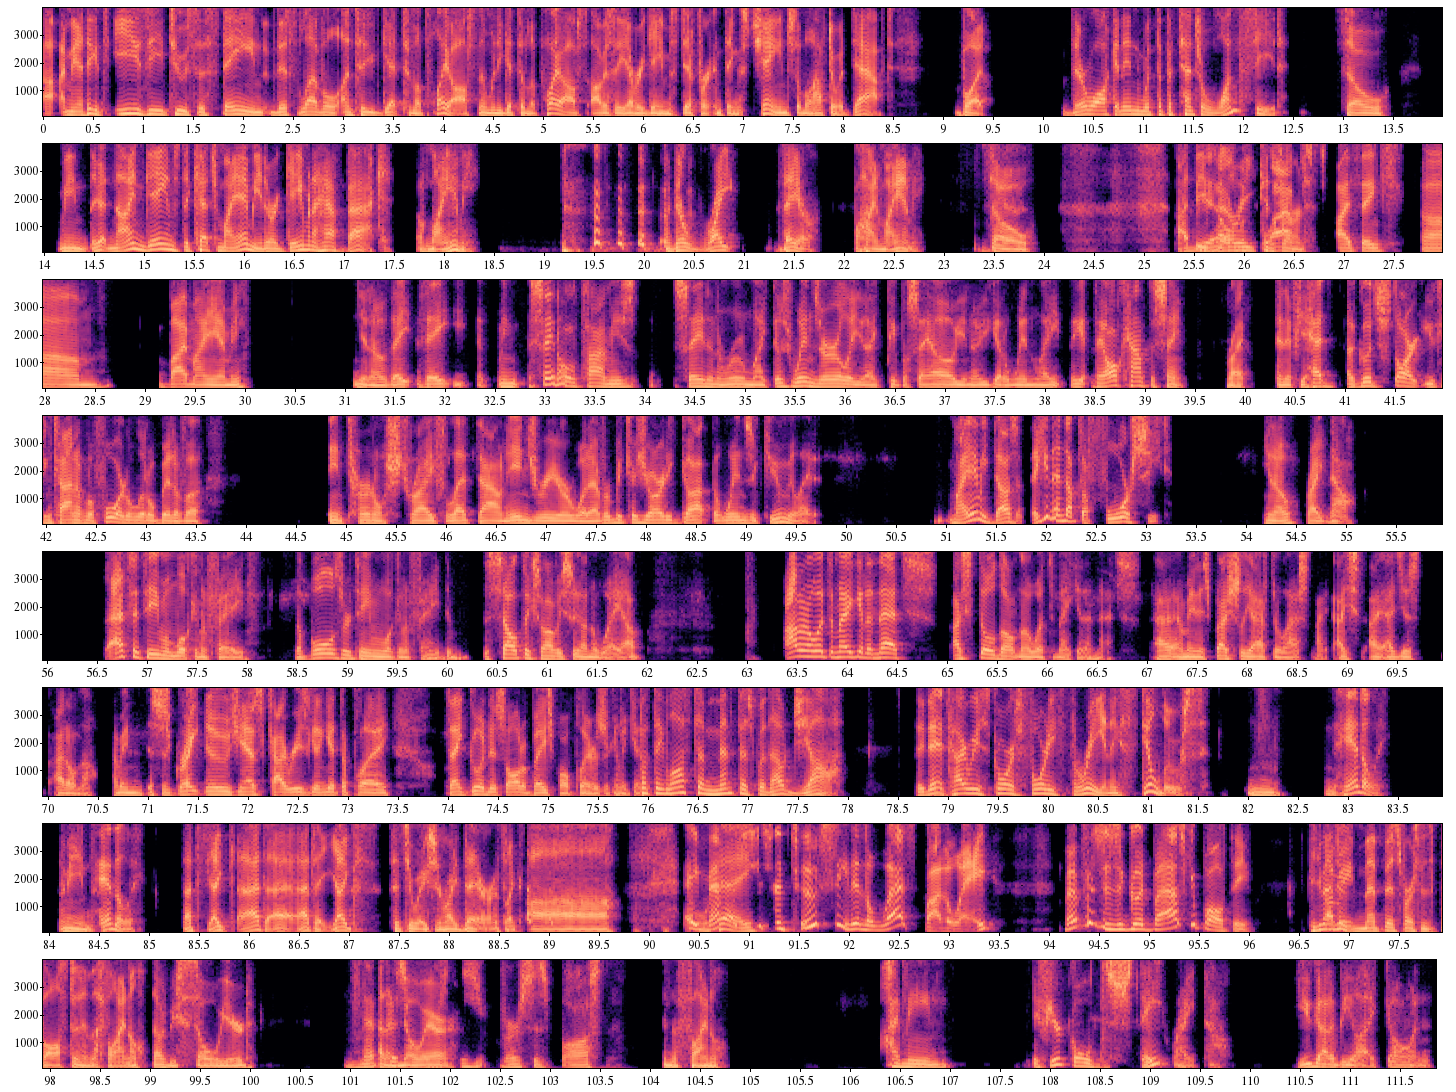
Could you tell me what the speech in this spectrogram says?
I mean, I think it's easy to sustain this level until you get to the playoffs. Then when you get to the playoffs, obviously every game is different and things change, so they'll have to adapt. But they're walking in with the potential one seed. So, I mean, they got nine games to catch Miami. They're a game and a half back of Miami. like they're right there behind Miami. So I'd be hell very concerned. I think um, by Miami. You know, they they I mean, I say it all the time. You say it in the room like those wins early, like people say, oh, you know, you got to win late. They they all count the same. Right. And if you had a good start, you can kind of afford a little bit of a internal strife, letdown, injury, or whatever, because you already got the wins accumulated. Miami doesn't. They can end up the four seed, you know, right now. That's a team I'm looking to fade. The Bulls are a team looking to fade. The, the Celtics obviously on the way up. I don't know what to make of the Nets. I still don't know what to make of the Nets. I, I mean, especially after last night. I I just, I don't know. I mean, this is great news. Yes, Kyrie's going to get to play. Thank goodness all the baseball players are going to get. But they lost to Memphis without Ja. they And did Kyrie scores 43 and they still lose. Mm, handily, I mean, handily. That's yike, that's, that's a yikes situation right there. It's like, uh, Hey, Okay. Memphis is a two seed in the West, by the way. Memphis is a good basketball team. Can you I imagine if mean- Memphis versus Boston in the final? That would be so weird Memphis nowhere. versus, versus Boston. in the final. I mean, if you're Golden State right now, you got to be like going,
